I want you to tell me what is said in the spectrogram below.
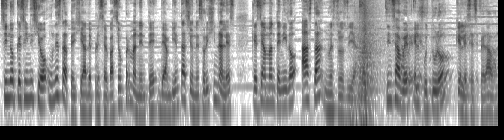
sino que se inició una estrategia de preservación permanente de ambientaciones originales que se han mantenido hasta nuestros días, sin saber el futuro que les esperaba.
